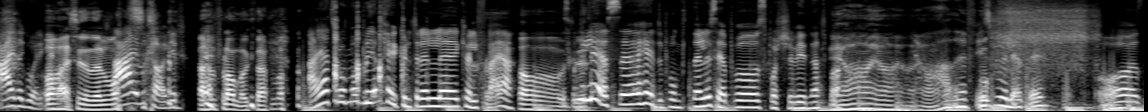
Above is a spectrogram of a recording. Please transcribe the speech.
Nei, det går ikke. ikke jeg det er Nei, beklager Jeg har planlagt det her nå. Nei, jeg tror det må bli en høykulturell eh, kveld for deg ja. Åh, Skal du lese høydepunktene eller se på Sportsrevyen etterpå? Ja, ja, ja, ja. Ja, det finnes muligheter Og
